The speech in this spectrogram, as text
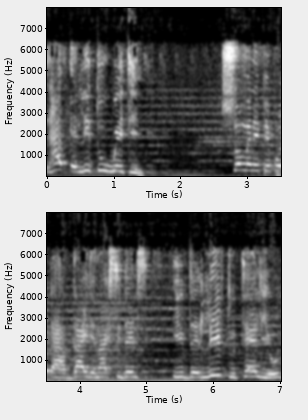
have a little waiting. So many people that have died in accidents if they live to tell you,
